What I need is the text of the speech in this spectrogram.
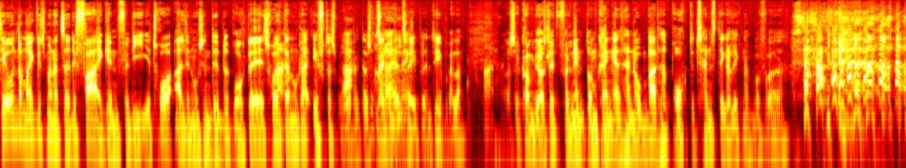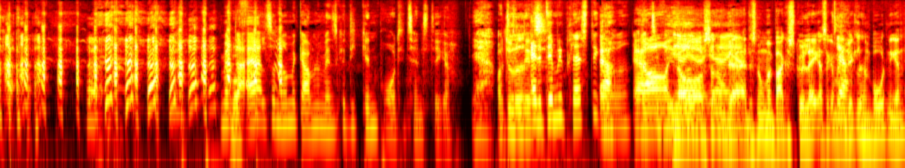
det undrer mig ikke, hvis man har taget det fra igen, fordi jeg tror aldrig nogensinde, det er blevet brugt. og Jeg tror ikke, Nej. der er nogen, der har efterspurgt, Nej, at der det skulle være de der 3D-briller. Og så kom vi også lidt fornemt omkring, at han åbenbart havde brugt det tandstikker liggende. Hvorfor? Men der er altså noget med gamle mennesker, de genbruger de tandstikker. Ja, og du det er ved... lidt- Er det dem i plastik, Ja. eller hvad? Ja, Nå, ja, ja, sådan ja, nogle der. ja. Er det sådan nogle, man bare kan skylle af, og så kan man Ja. i virkeligheden bruge den igen?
